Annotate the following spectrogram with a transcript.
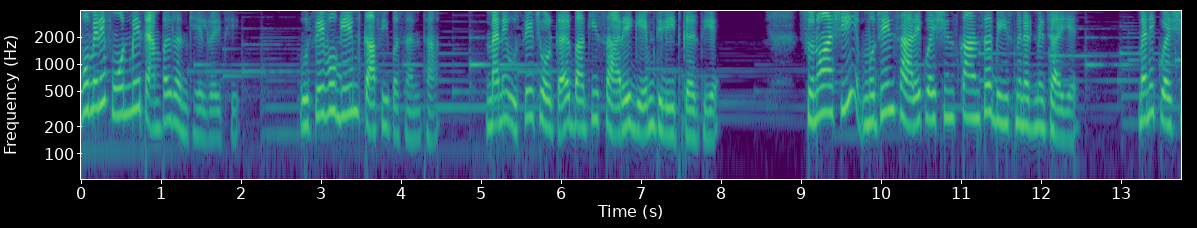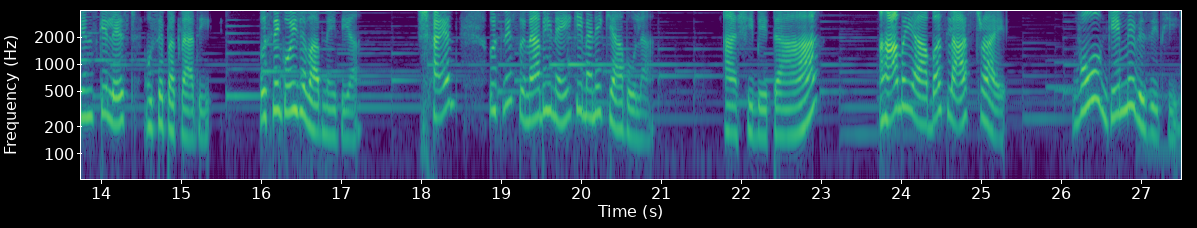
वो मेरे फ़ोन में टेंपल रन खेल रही थी। उसे वो गेम काफ़ी पसंद था। मैंने उसे छोड़कर बाकी सारे गेम डिलीट कर दिए। सुनो आशी, मुझे इन सारे क्वेश्चंस का आंसर 20 मिनट में चाहिए। मैंने क्वेश्चंस की लिस्ट उसे पकड़ा दी। उसने कोई जवाब नहीं दिया। शायद उसने सुना भी नहीं कि मैंने क्या बोला। आशी बेटा हाँ भैया, बस लास्ट ट्राई वो गेम में बिज़ी थी।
